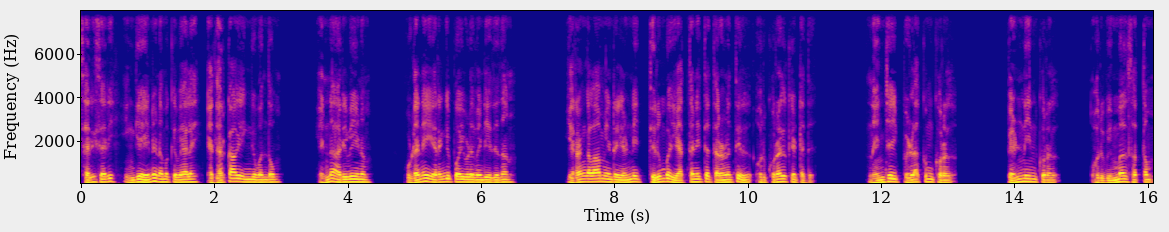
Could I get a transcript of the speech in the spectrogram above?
சரி சரி இங்கே என்ன நமக்கு வேலை? எதற்காக இங்கு வந்தோம்? என்ன அறிவீனம்? உடனே இறங்கி போய்விட வேண்டியதுதான். இறங்கலாம் என்று எண்ணி திரும்ப எத்தனித்த தருணத்தில் ஒரு குரல் கேட்டது. நெஞ்சை பிளக்கும் குரல் பெண்ணின் குரல் ஒரு விம்மல் சத்தம்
